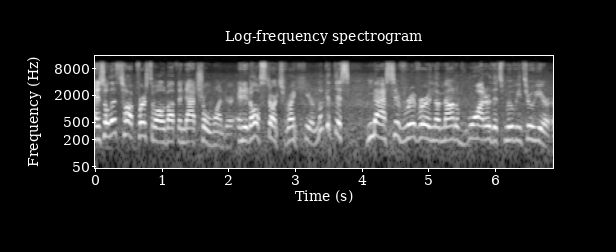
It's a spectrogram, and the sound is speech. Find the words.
And so let's talk first of all about the natural wonder. And it all starts right here. Look at this massive river and the amount of water that's moving through here.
